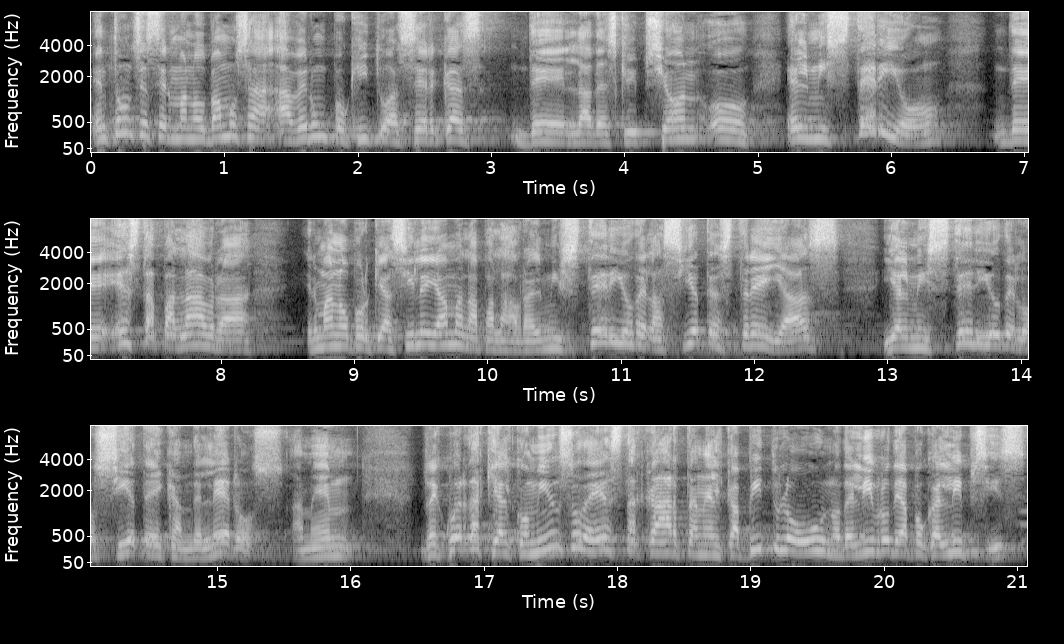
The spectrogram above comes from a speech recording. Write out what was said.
Entonces, hermanos, vamos a, ver un poquito acerca de la descripción o el misterio de esta palabra, hermano, porque así le llama la palabra, el misterio de las siete estrellas y el misterio de los siete candeleros. Amén. Recuerda que al comienzo de esta carta, en el capítulo 1 del libro de Apocalipsis,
